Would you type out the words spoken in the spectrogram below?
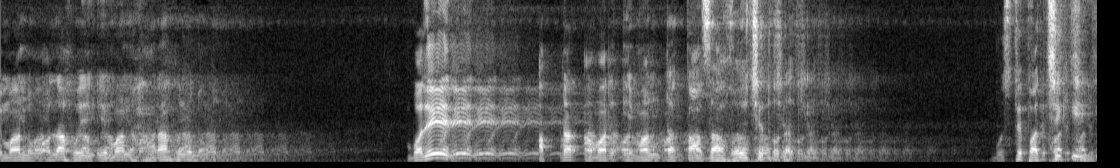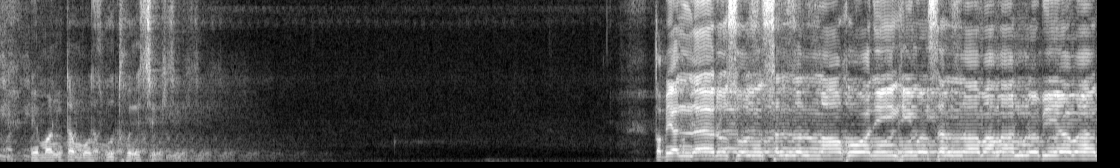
এমান ওয়ালা হয়ে এমান হারা হয়ে নয় বলেন, আপনার আমার এমানটা তাজা হয়েছে তো নাকি? বুঝতে পারছি কি? এমানটা মজবুত হয়েছে কি? তবে আল্লাহ রসুল সাল্লাহ আলাইহি ওয়াসাল্লাম আমার নবী আমার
